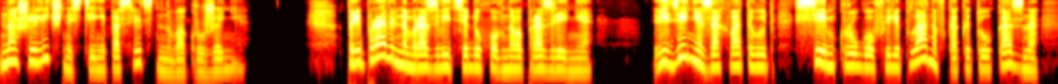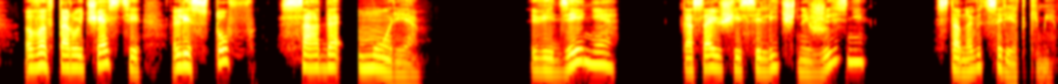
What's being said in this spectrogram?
нашей личности и непосредственного окружения. При правильном развитии духовного прозрения видения захватывают семь кругов или планов, как это указано во второй части листов сада моря. Видения, касающиеся личной жизни, становятся редкими.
